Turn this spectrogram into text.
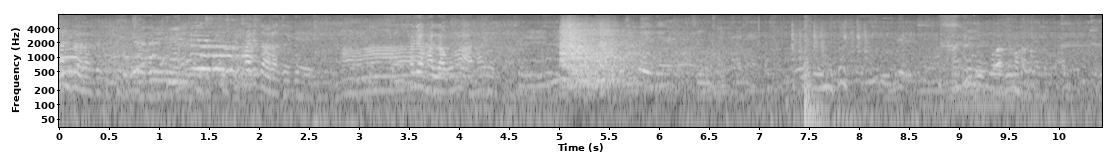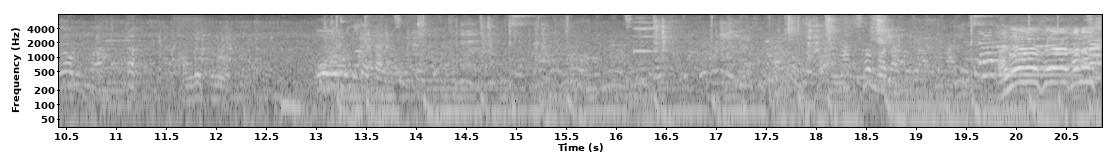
팔이 달 아 저게. 저게. 아. 살려가려고는 안 하겠다. 아. 안녕하세요, 선원 씨.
